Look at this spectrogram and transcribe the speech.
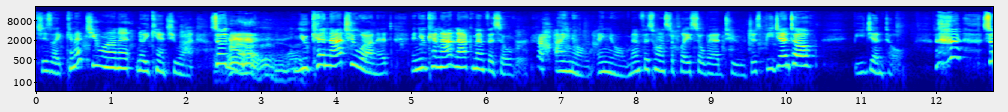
She's like, can I chew on it? No, you can't chew on it. So you cannot chew on it, and you cannot knock Memphis over. I know, I know. Memphis wants to play so bad too. Just be gentle. Be gentle. so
